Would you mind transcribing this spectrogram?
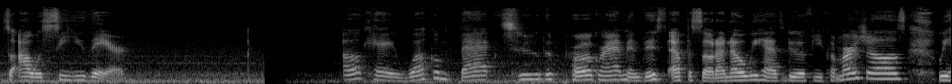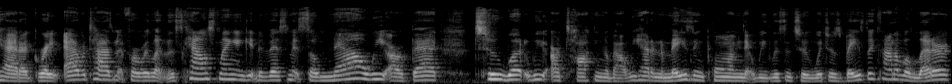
So I will see you there. Okay, welcome back to the program in this episode. I know we had to do a few commercials. We had a great advertisement for Relentless Counseling and getting investment. So now we are back to what we are talking about. We had an amazing poem that we listened to, which was basically kind of a letter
